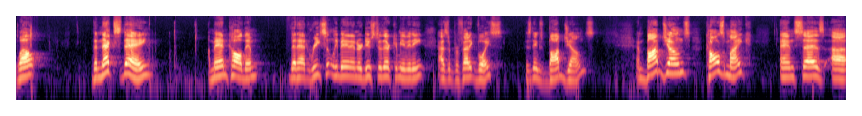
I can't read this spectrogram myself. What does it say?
Well, the next day, a man called him that had recently been introduced to their community as a prophetic voice. His name's Bob Jones. And Bob Jones calls Mike and says, uh,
